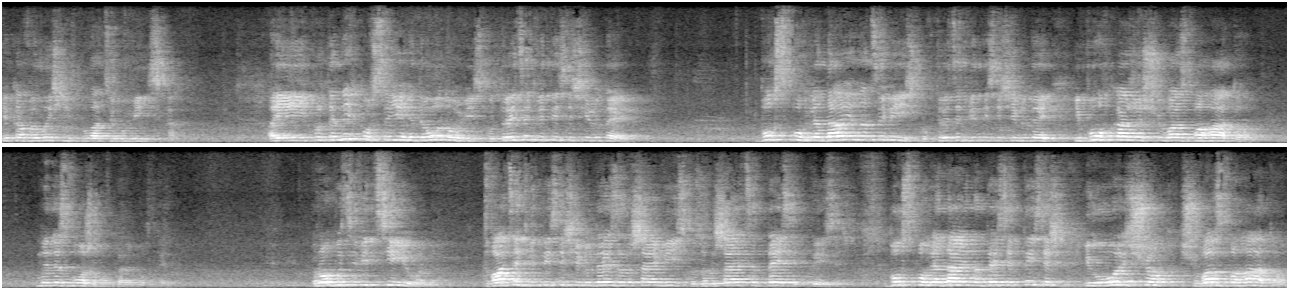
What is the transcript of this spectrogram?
яка величність була цього війська. А і проти них повстає Гедеонове військо 32 тисячі людей. Бог споглядає на це військо в 32 тисячі людей, і Бог каже, що вас багато. Ми не зможемо перемогти. Робиться відсіювання. 22 тисячі людей залишає військо, залишається 10 тисяч. Бог споглядає на 10 тисяч і говорить, що, що вас багато.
